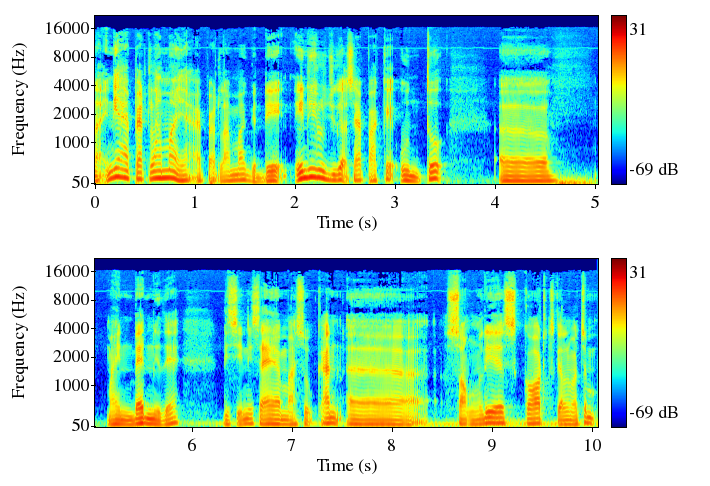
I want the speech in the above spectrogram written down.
Nah ini iPad lama ya, iPad lama gede. Ini dulu juga saya pakai untuk uh, main band gitu ya di sini saya masukkan uh, song list, chord segala macam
